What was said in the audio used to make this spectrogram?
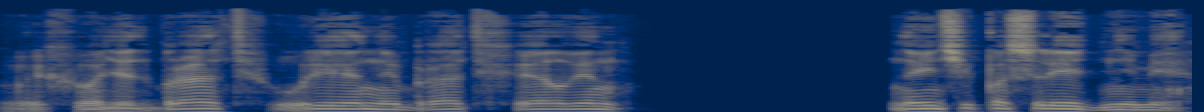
Выходит, брат Уриен и брат Хелвин нынче последними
